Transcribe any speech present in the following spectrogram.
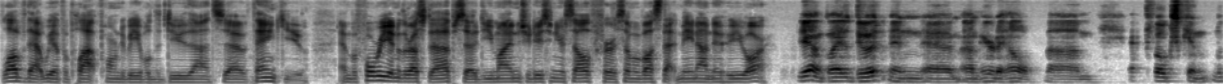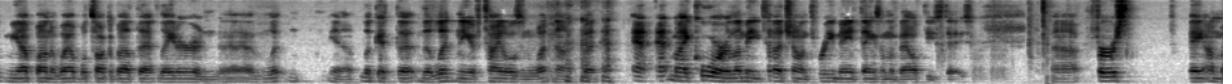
love that we have a platform to be able to do that. So thank you. And before we get into the rest of the episode, do you mind introducing yourself for some of us that may not know who you are? Yeah, I'm glad to do it, and um, I'm here to help. Um, folks can look me up on the web. We'll talk about that later, and uh, you know, look at the the litany of titles and whatnot. But at, at, my core, let me touch on three main things I'm about these days. Uh, first, I'm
